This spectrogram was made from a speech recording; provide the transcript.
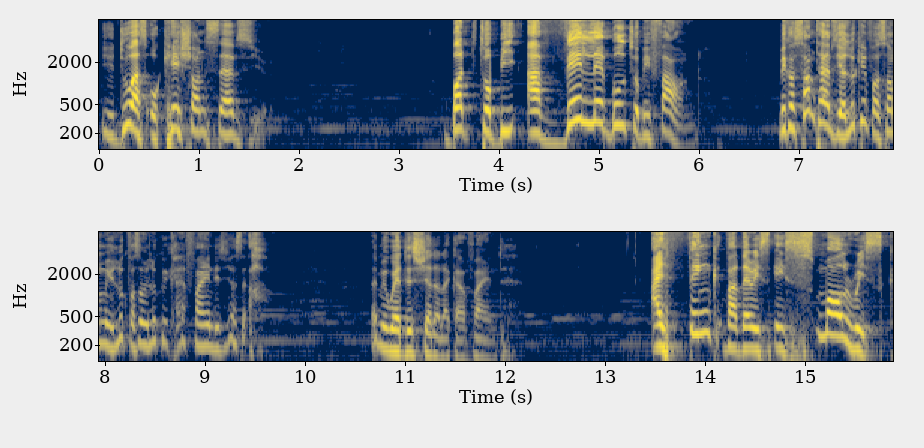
You do as occasion serves you. But to be available to be found. Because sometimes you're looking for someone, you look for someone, you look, you can't find it. You just say, ah, let me wear this shirt that I can find. I think that there is a small risk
